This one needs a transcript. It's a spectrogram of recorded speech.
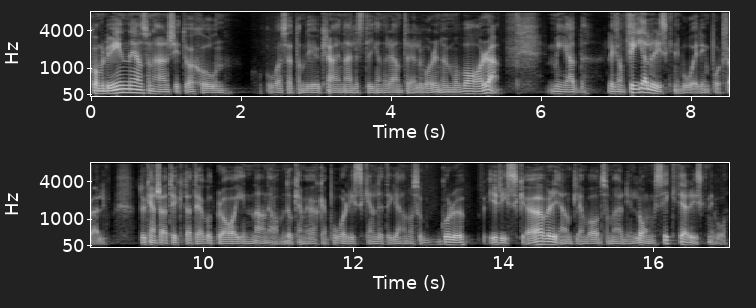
kommer du in i en sån här situation oavsett om det är Ukraina eller stigande räntor eller vad det nu må vara med liksom fel risknivå i din portfölj. Du kanske har tyckt att det har gått bra innan, ja men då kan vi öka på risken lite grann och så går du upp i risk över egentligen vad som är din långsiktiga risknivå.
